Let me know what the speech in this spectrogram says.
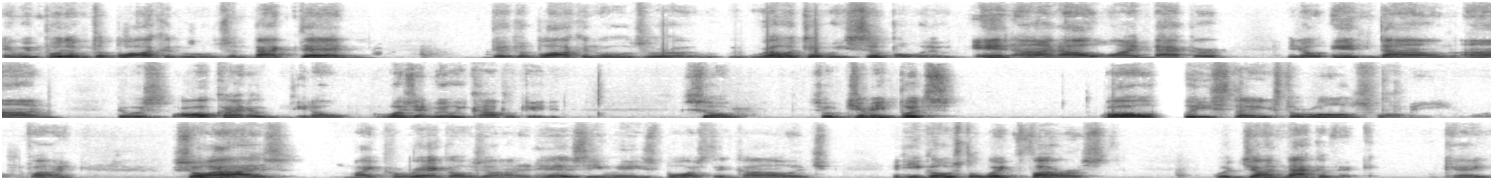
and we put them to blocking rules. And back then, the, the blocking rules were relatively simple. In, on, out, linebacker, you know, in, down, on. There was all kind of, you know, wasn't really complicated. So, so Jimmy puts all these things to rules for me. Fine. So as my career goes on and his, he leaves Boston College and he goes to Wake Forest with John Mackovic. Okay.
